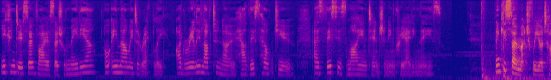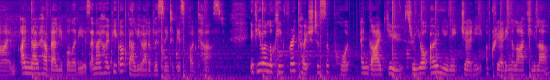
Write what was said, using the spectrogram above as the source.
You can do so via social media or email me directly I'd really love to know how this helped you, as this is my intention in creating these. Thank you so much for your time. I know how valuable it is, and I hope you got value out of listening to this podcast. If you are looking for a coach to support and guide you through your own unique journey of creating a life you love,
